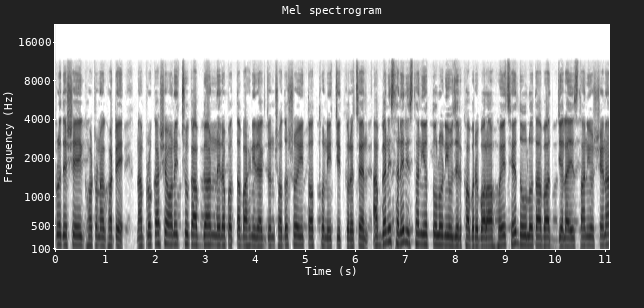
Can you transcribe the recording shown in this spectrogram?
প্রদেশে এই ঘটনা ঘটে। নাম প্রকাশে অনিচ্ছুক আফগান নিরাপত্তা বাহিনীর একজন সদস্য এই তথ্য নিশ্চিত করেছেন। আফগানিস্তানের স্থানীয় তোলো নিউজের খবরে বলা হয়েছে, দৌলতাবাদ জেলায় স্থানীয় সেনা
